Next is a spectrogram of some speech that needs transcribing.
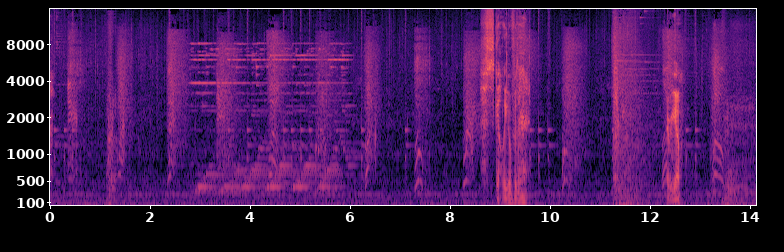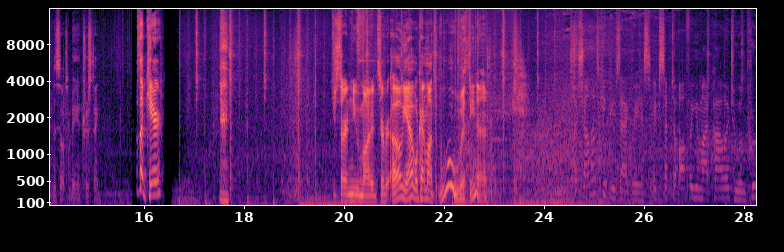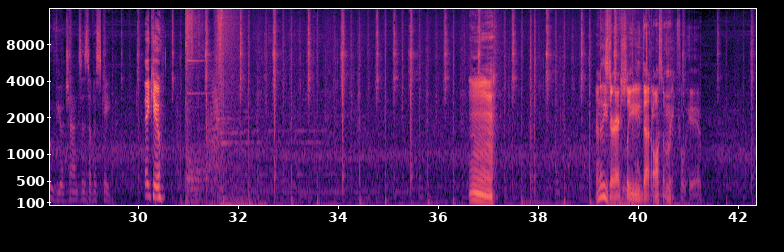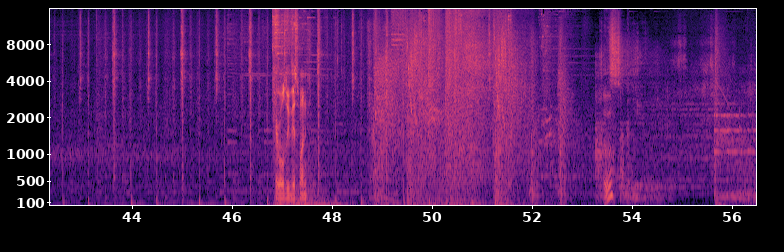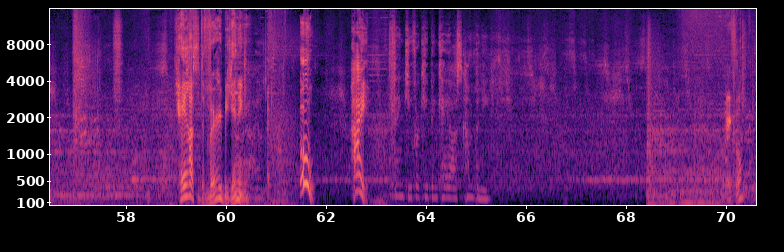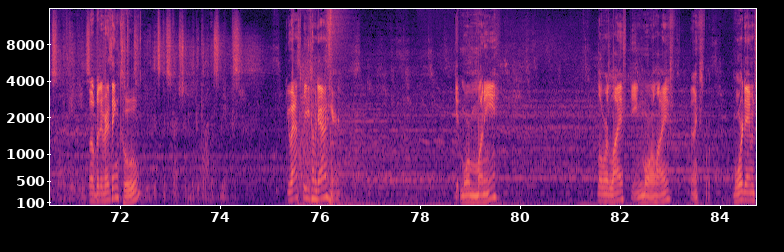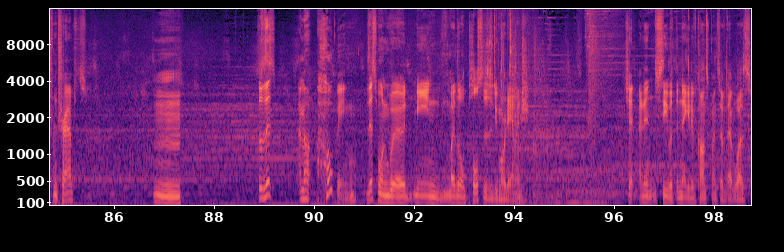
Skelly over there. There we go. This ought to be interesting. What's up, Care? you start a new modded server? Oh yeah, what kind of mods? Ooh, Athena. I shall not keep you, Zagreus, except to offer you my power to improve your chances of escape. Thank you. Hmm. None of these are actually that awesome. Here. We'll do this one. Ooh. Chaos at the very beginning. Ooh! Hi! Thank you for keeping Chaos company. Very cool. A little bit of everything. Cool. You asked me to come down here. Get more money. Lower life, gain more life. Next. More damage from traps. Hmm. So this, I'm hoping this one would mean my little pulses do more damage. Shit, I didn't see what the negative consequence of that was.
